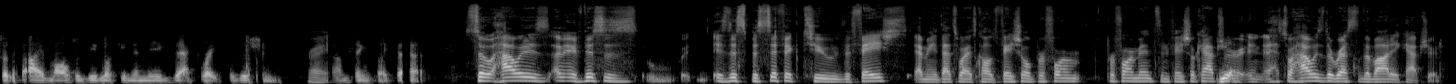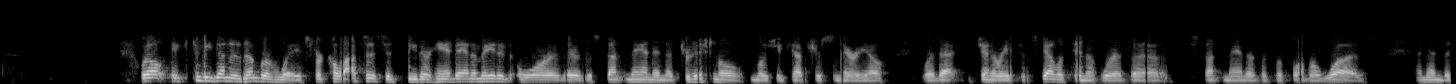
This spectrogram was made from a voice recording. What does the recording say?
so that the eyeballs would be looking in the exact right position. Right. Um, things like that. So how is I mean if this is is this specific to the face? I mean that's why it's called facial perform performance and facial capture. Yeah. And so how is the rest of the body captured? Well, it can be done in a number of ways. For Colossus, it's either hand animated or there's a stunt man in a traditional motion capture scenario where that generates a skeleton of where the stunt man or the performer was. And then the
